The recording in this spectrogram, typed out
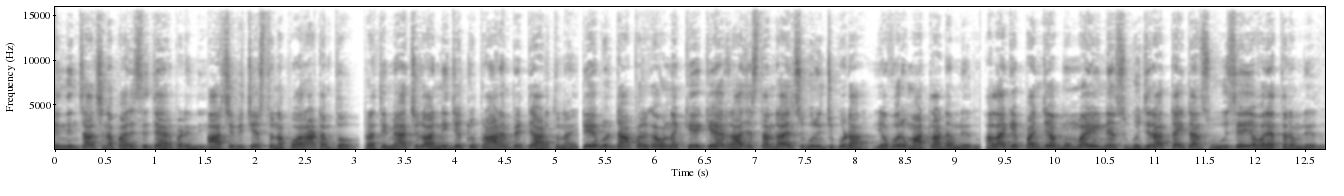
చిందించాల్సిన పరిస్థితి ఏర్పడింది. ఆర్సీబీ చేస్తున్న పోరాటంతో ప్రతి మ్యాచ్లో అన్ని జట్లు ప్రాణం పెట్టి ఆడుతున్నాయి. టేబుల్ టాపర్గా ఉన్న కేకేఆర్ రాజస్థాన్ రాయల్స్ గురించి కూడా ఎవరు మాట్లాడడం లేదు. అలాగే పంజాబ్ ముంబై ఇండియన్స్ గుజరాత్ టైటాన్స్ ఊసే ఎవరు ఎత్తడం లేదు.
